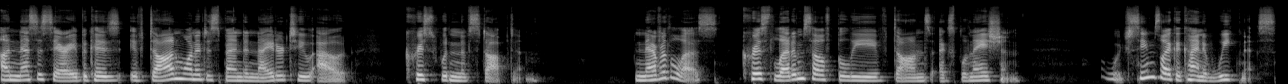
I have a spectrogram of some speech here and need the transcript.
Unnecessary because if Don wanted to spend a night or two out, Chris wouldn't have stopped him. Nevertheless, Chris let himself believe Don's explanation, which seems like a kind of weakness.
